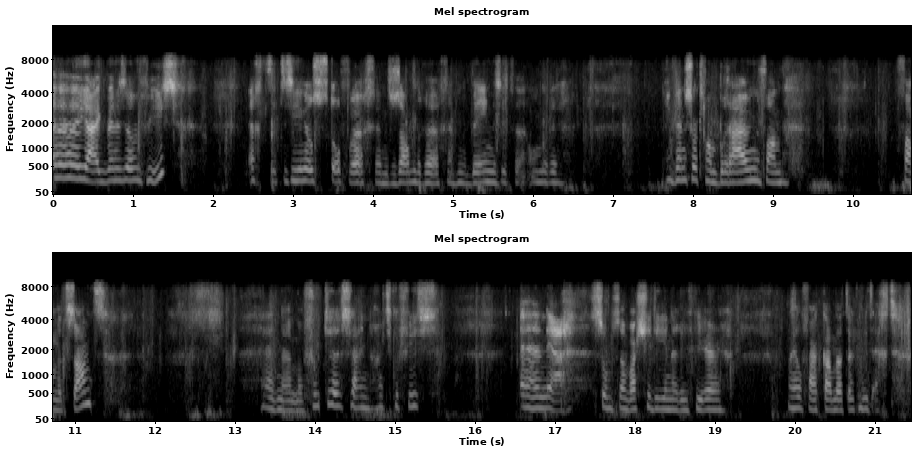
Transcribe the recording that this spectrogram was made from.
uh, ja, ik ben dus heel vies. Echt, het is hier heel stoffig en zanderig. En mijn benen zitten onder de... Ik ben een soort van bruin van, van het zand. En uh, mijn voeten zijn hartstikke vies. En ja, soms dan was je die in een rivier. Maar heel vaak kan dat ook niet echt.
